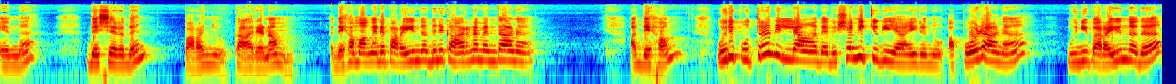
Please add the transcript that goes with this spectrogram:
എന്ന് ദശരഥൻ പറഞ്ഞു. കാരണം അദ്ദേഹം അങ്ങനെ പറയുന്നതിന് കാരണം എന്താണ്? അദ്ദേഹം ഒരു പുത്രനില്ലാതെ വിഷമിക്കുകയായിരുന്നു. അപ്പോഴാണ് മുനി പറയുന്നത്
